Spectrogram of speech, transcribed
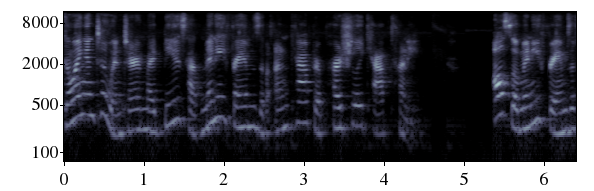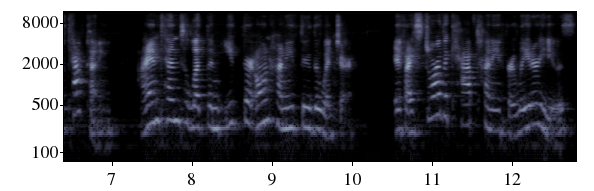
Going into winter, my bees have many frames of uncapped or partially capped honey. Also many frames of capped honey. I intend to let them eat their own honey through the winter. If I store the capped honey for later use,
